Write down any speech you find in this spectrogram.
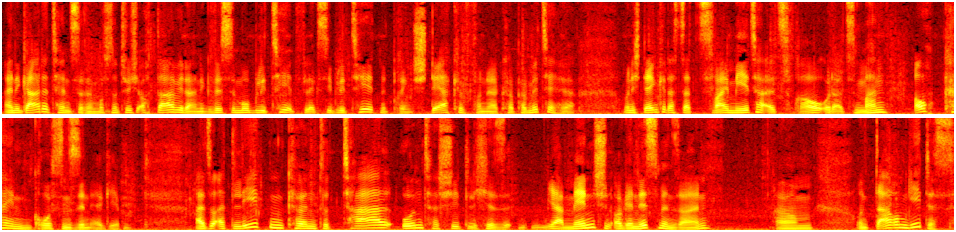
Eine Gardetänzerin muss natürlich auch da wieder eine gewisse Mobilität, Flexibilität mitbringen, Stärke von der Körpermitte her. Und ich denke, dass da zwei Meter als Frau oder als Mann auch keinen großen Sinn ergeben. Also Athleten können total unterschiedliche ja, Menschen, Organismen sein. Ähm, und darum geht es.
